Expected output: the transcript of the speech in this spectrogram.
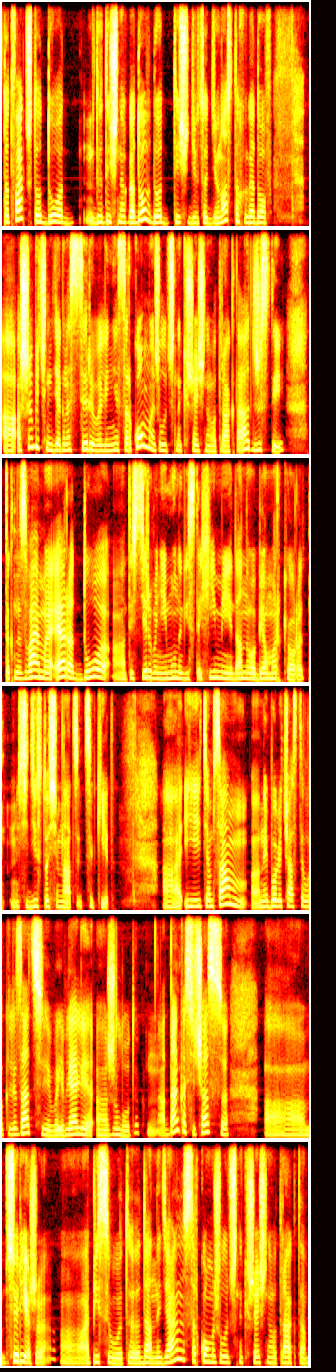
тот факт, что до 2000-х годов, до 1990-х годов ошибочно диагностировали не саркомы желудочно-кишечного тракта, а джисты, так называемая эра до тестирования иммуногистохимии данного биомаркера CD117 цикит. И тем самым наиболее частые локализации выявляли желудок. Однако сейчас все реже описывают данный диагноз саркомы желудочно-кишечного тракта.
